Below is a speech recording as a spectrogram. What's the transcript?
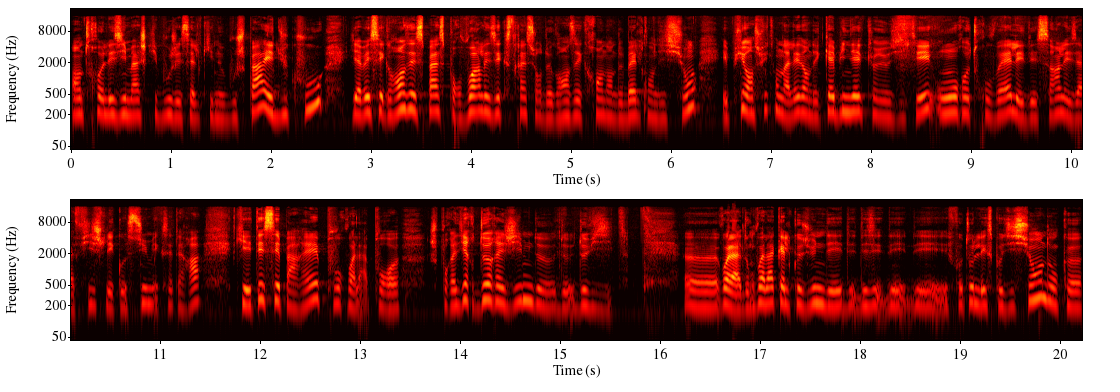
entre les images qui bougent et celles qui ne bougent pas. Et du coup, il y avait ces grands espaces pour voir les extraits sur de grands écrans dans de belles conditions. Et puis ensuite, on allait dans des cabinets de curiosité où on retrouvait les dessins, les affiches, les costumes, etc., qui étaient séparés pour, voilà, pour, euh, je pourrais dire, deux régimes de, de, visite. Euh, voilà, donc voilà quelques-unes des, des, photos de l'exposition. Donc euh,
